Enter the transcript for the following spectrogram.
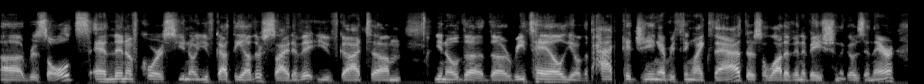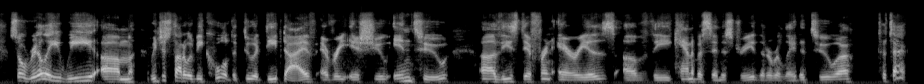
uh, results. And then of course you know you've got the other side of it. You've got um, you know the the retail you know the packaging everything like that. There's a lot of innovation that goes in there. So really we um, we just thought it would be cool to do a deep dive every issue into uh, these different areas of the cannabis industry that are related to uh, to tech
